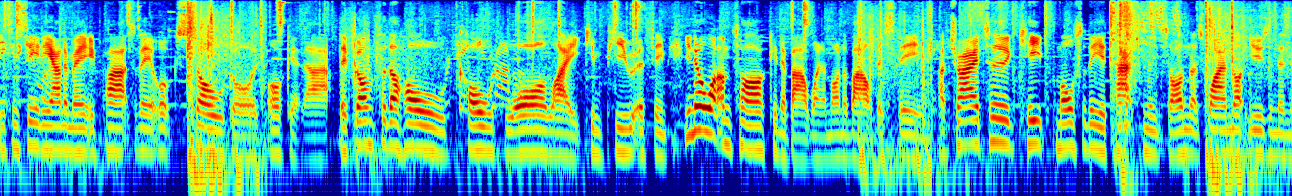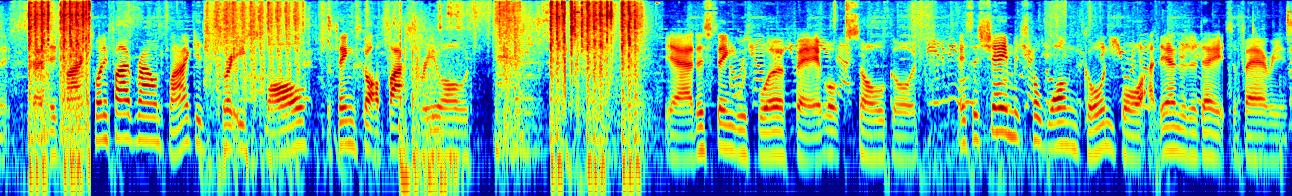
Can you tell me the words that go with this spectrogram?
You can see the animated parts of it. It looks so good. Look at that. They've gone for the whole Cold War like computer theme. You know what I'm talking about when I'm on about this theme. I've tried to keep most of the attachments on. That's why I'm not using an extended mag. 25 round mag is pretty small. The thing's got a fast reload. Yeah, this thing was worth it. It looks so good. It's a shame it's for one gun, but at the end of the day, it's a variant.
